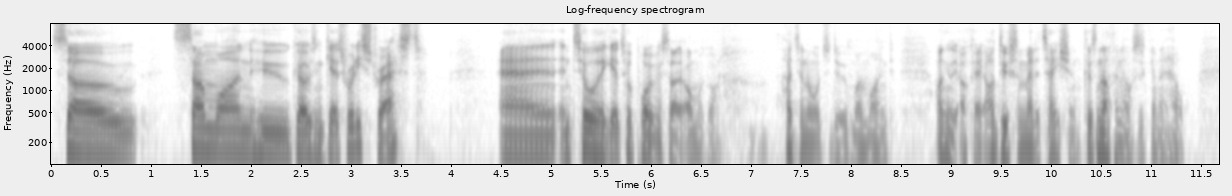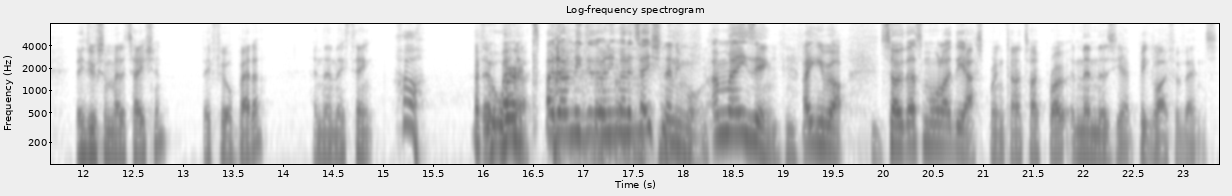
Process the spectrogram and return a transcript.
So someone who goes and gets really stressed and until they get to a point where it's like, oh my God, I don't know what to do with my mind. I'm gonna okay, I'll do some meditation because nothing else is gonna help. They do some meditation, they feel better, and then they think, huh, I feel better. I don't need to do any meditation anymore. Amazing. I give up. So that's more like the aspirin kind of type approach. And then there's yeah, big life events.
